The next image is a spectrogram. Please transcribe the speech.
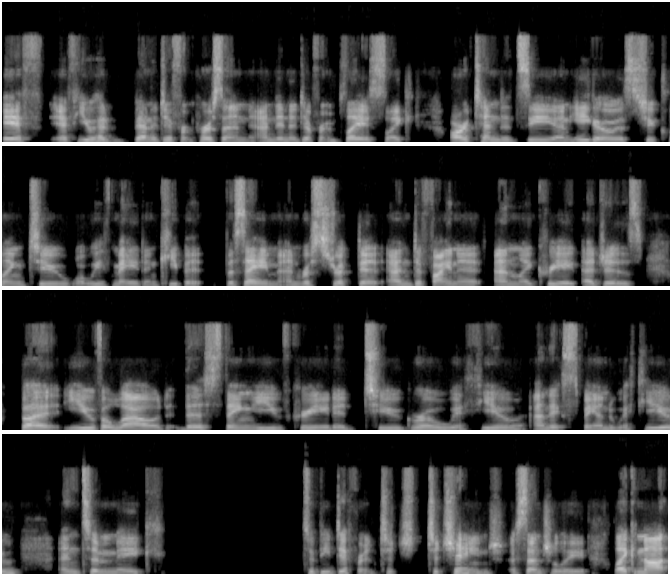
if if you had been a different person and in a different place like our tendency and ego is to cling to what we've made and keep it the same and restrict it and define it and like create edges but you've allowed this thing you've created to grow with you and expand with you and to make to be different to to change essentially. Like not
